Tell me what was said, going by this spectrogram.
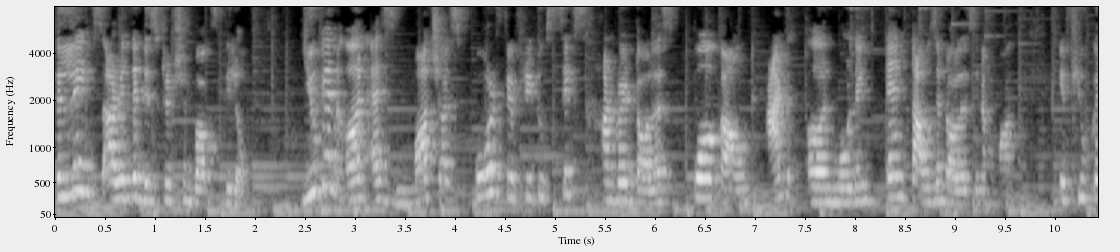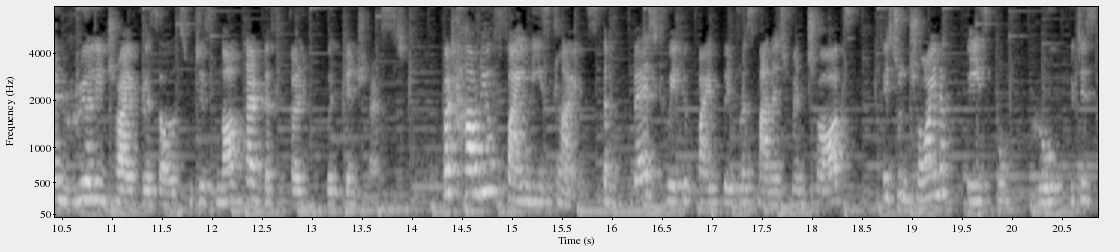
The links are in the description box below. You can earn as much as 450 to $600 per account and earn more than $10,000 in a month if you can really drive results, which is not that difficult with Pinterest. But how do you find these clients? The best way to find Pinterest management jobs is to join a Facebook group which is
